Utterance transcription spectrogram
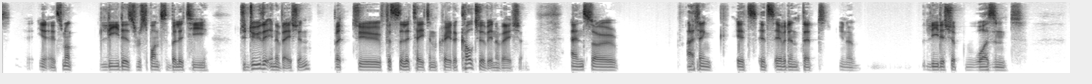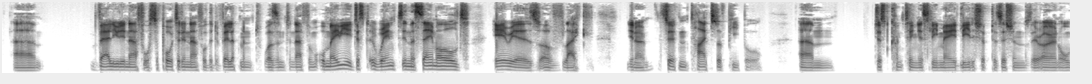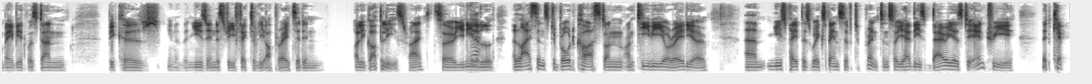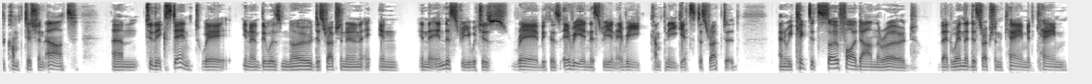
It's not leaders' responsibility to do the innovation, but to facilitate and create a culture of innovation. And so I think it's, it's evident that, you know, leadership wasn't um, valued enough or supported enough or the development wasn't enough or maybe it just went in the same old areas of like you know certain types of people um, just continuously made leadership positions their own, or maybe it was done because you know the news industry effectively operated in oligopolies, right? So you needed yeah. a, a, license to broadcast on on TV or radio. Um, newspapers were expensive to print, and so you had these barriers to entry that kept the competition out. Um, to the extent where you know there was no disruption in in in the industry, which is rare because every industry and every company gets disrupted. And we kicked it so far down the road that when the disruption came, it came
